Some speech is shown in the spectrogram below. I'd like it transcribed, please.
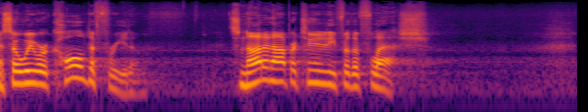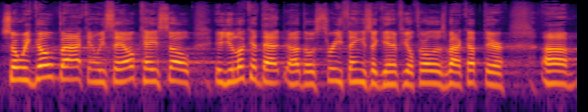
And so we were called to freedom. It's not an opportunity for the flesh. So we go back and we say, okay, so if you look at that, uh, those three things again, if you'll throw those back up there, um,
